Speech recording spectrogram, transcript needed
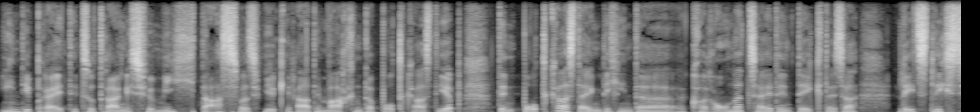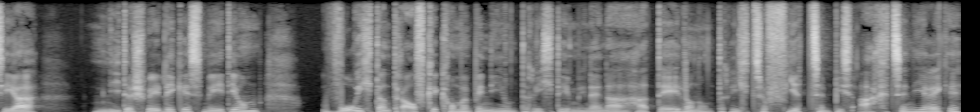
in die Breite zu tragen, ist für mich das, was wir gerade machen, der Podcast. Ich habe den Podcast eigentlich in der Corona-Zeit entdeckt, als ein letztlich sehr niederschwelliges Medium wo ich dann draufgekommen bin, ich unterrichte eben in einer HTL und unterrichte so 14- bis 18-Jährige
